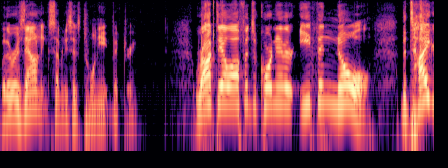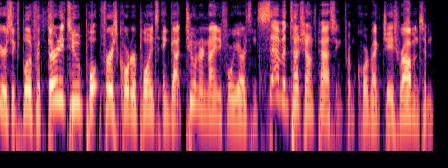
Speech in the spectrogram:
with a resounding 76 28 victory. Rockdale offensive coordinator Ethan Knoll. The Tigers exploded for 32 po- first quarter points and got 294 yards and 7 touchdowns passing from quarterback Jace Robinson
